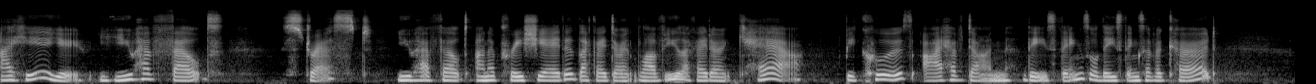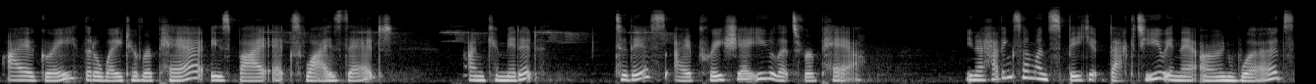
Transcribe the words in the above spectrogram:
I hear you. You have felt stressed. You have felt unappreciated, like I don't love you, like I don't care because I have done these things or these things have occurred. I agree that a way to repair is by XYZ. I'm committed to this. I appreciate you. Let's repair. You know, having someone speak it back to you in their own words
